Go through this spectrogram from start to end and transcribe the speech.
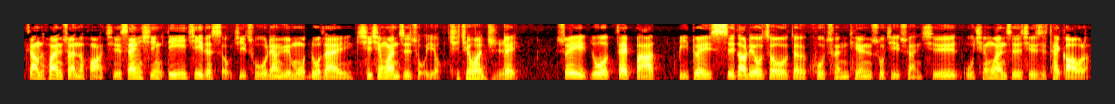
这样子换算的话，其实三星第一季的手机出货量约莫落在七千万只左右。七千万只，对。所以如果再把它比对四到六周的库存天数计算，其实五千万只其实是太高了。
